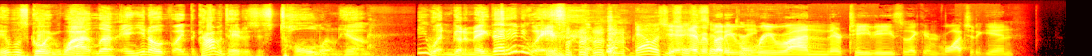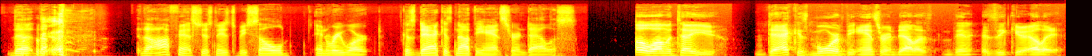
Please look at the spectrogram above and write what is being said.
It was going wide left, and you know, like the commentators just told on him he wasn't going to make that anyways. Dallas yeah, just needs everybody the team. rewinding their TV so they can watch it again. the, the the offense just needs to be sold and reworked because Dak is not the answer in Dallas. Oh, I'm gonna tell you, Dak is more of the answer in Dallas than Ezekiel Elliott.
